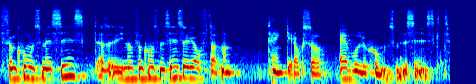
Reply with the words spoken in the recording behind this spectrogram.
funktionsmedicinskt, alltså inom funktionsmedicin så är det ofta att man tänker också evolutionsmedicinskt.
